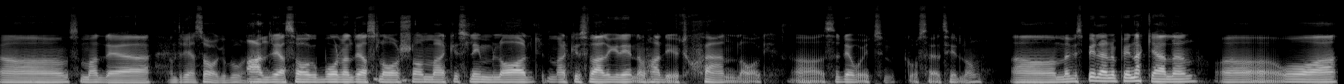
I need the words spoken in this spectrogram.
eh, som hade Andreas Agerborn. Andreas Hagerborn, Andreas Larsson, Marcus Lindblad, Marcus Wallgren, de hade ju ett stjärnlag. Uh, så det var ju inte så mycket att säga till om. Uh, men vi spelade uppe i Nackahallen uh, och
